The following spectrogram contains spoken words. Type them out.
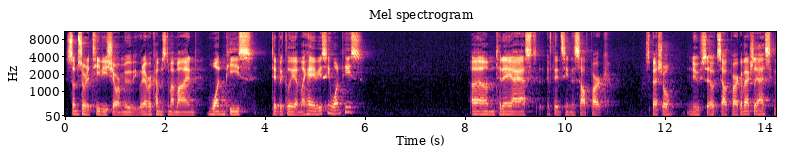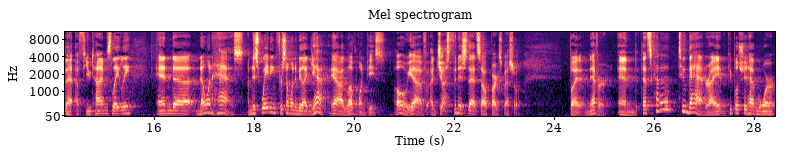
some sort of TV show or movie, whatever comes to my mind. One Piece, typically, I'm like, hey, have you seen One Piece? Um, today, I asked if they'd seen the South Park special, new South Park. I've actually asked that a few times lately, and uh, no one has. I'm just waiting for someone to be like, yeah, yeah, I love One Piece. Oh, yeah, I've, I just finished that South Park special. But never. And that's kind of too bad, right? People should have more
